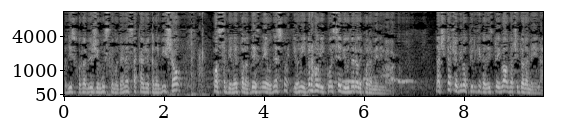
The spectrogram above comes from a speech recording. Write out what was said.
od isko koga bliže muslim od Enesa, kaže kada bi išao, kosa bi letala desno i oni vrhovi kose bi udarali po ramenima ovako. Znači, tačno je bilo otprilike kada ispravi glavu, znači do ramena.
